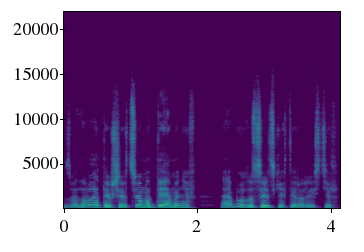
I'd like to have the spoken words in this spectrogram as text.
звинувативши в цьому демонів або гусицьких терористів.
